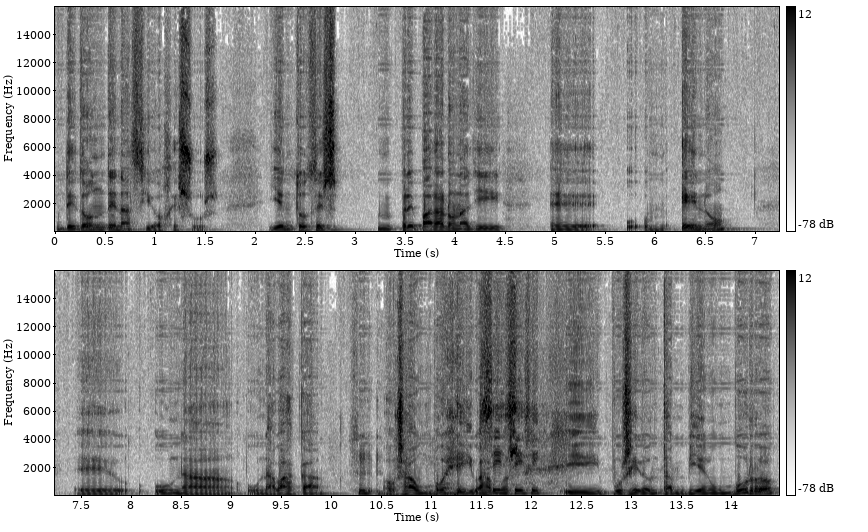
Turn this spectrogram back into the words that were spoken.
de dónde nació Jesús. Y entonces mm, prepararon allí eh, heno, eh, una, una vaca, o sea, un buey, vamos, y pusieron también un burro,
